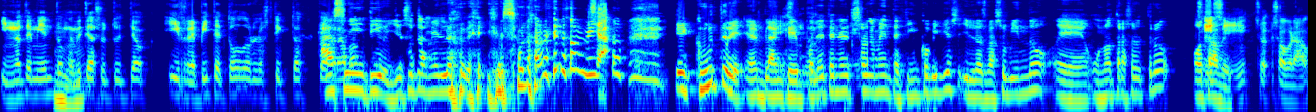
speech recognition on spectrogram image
Y no te miento, me Ujú. mete a su TikTok y repite todos los TikToks que Ah, graba. sí, tío, yo eso también lo yo eso también lo he visto. Qué cutre. En plan, es que muy puede tener solamente cinco vídeos y los va subiendo eh, uno tras otro otra sí, vez. sí, so- sobrado.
